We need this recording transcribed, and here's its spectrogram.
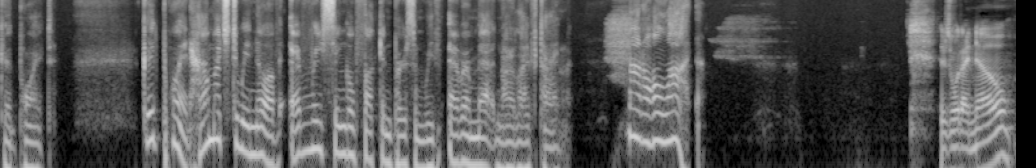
Good point. Good point. How much do we know of every single fucking person we've ever met in our lifetime? Not a whole lot. There's what I know,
